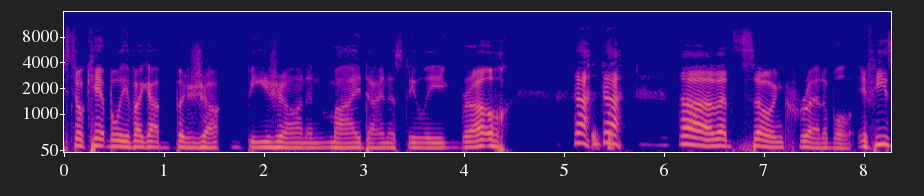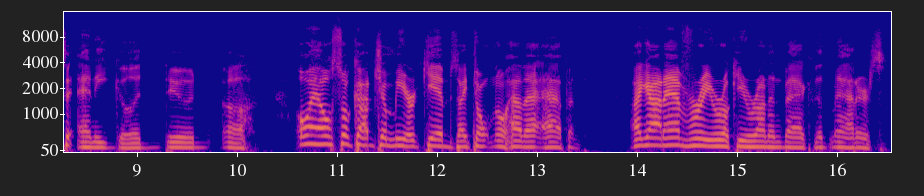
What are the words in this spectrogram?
I still can't believe I got Bijan, Bijan in my dynasty league, bro. oh, that's so incredible. If he's any good, dude. Uh, oh, I also got Jahmyr Gibbs. I don't know how that happened. I got every rookie running back that matters.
